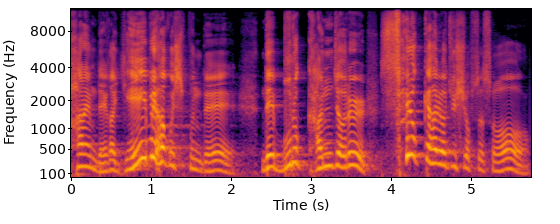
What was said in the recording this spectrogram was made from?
하나님 내가 예배하고 싶은데 내 무릎 관절을 새롭게 하여 주시옵소서.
